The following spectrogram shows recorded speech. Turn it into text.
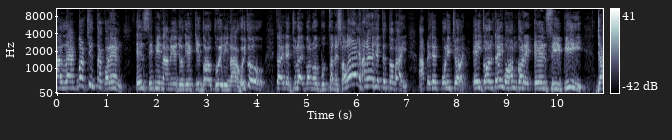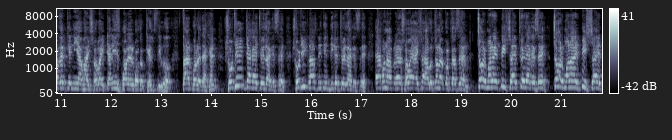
আর একবার চিন্তা করেন, এনসিপি নামে যদি একটি দল তৈরি না হইতো তাহলে জুলাই গণ অভ্যুত্থানে সবাই হারায় যেতেন তো ভাই। আপনাদের পরিচয়, এই দলটাই বহন করে এনসিপি। যাদেরকে নিয়ে ভাই সবাই টেনিস বলের মতো খেলছিল। তারপরে দেখেন সঠিক জায়গায় চলে গেছে, সঠিক রাজনীতির দিকে চলে গেছে। এখন আপনারা সবাই এসে আলোচনা করতেছেন চরমারায় পীর সাহেব চলে গেছে চরমারায় পীর সাহেব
